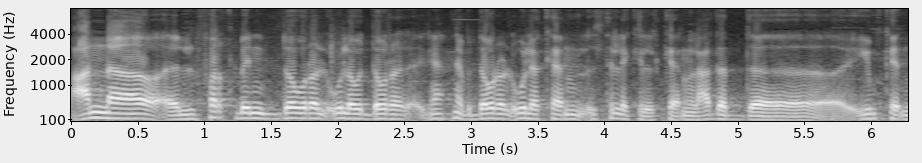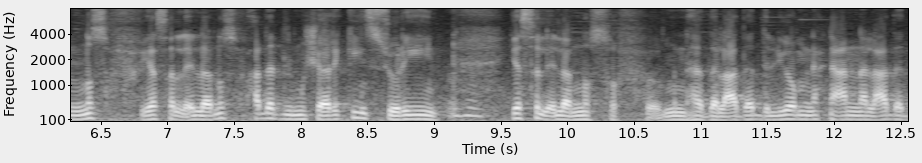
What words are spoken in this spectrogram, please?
عندنا الفرق بين الدورة الأولى والدورة يعني إحنا بالدورة الأولى كان قلت لك كان العدد يمكن نصف يصل إلى نصف عدد المشاركين السوريين يصل إلى النصف من هذا العدد. اليوم نحن عندنا العدد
